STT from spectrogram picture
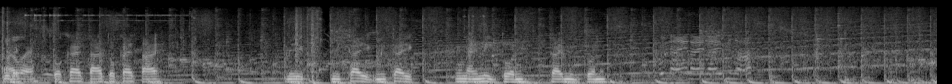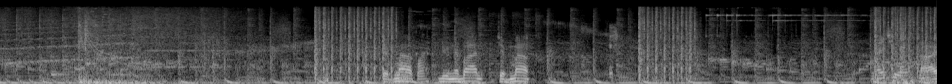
คิวเท่าไหร่ตัวใกล้ตายตัวใกล้ตาย มีมีใกล้อีกมีใกล้อีกข้างในมีอีกตัวนึงใกล้มีอีกตัวนึงไหนไหนไหนพี่นัทเจ็บมากอยู่ในบ้านเจ็บมากไหนชัวร์ตาย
